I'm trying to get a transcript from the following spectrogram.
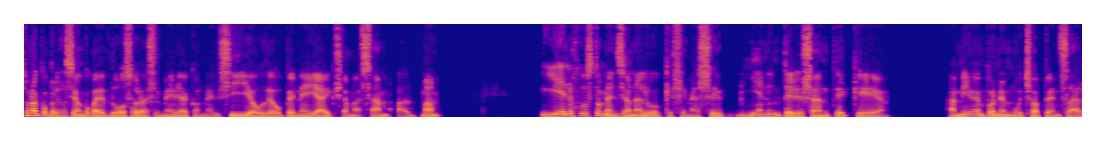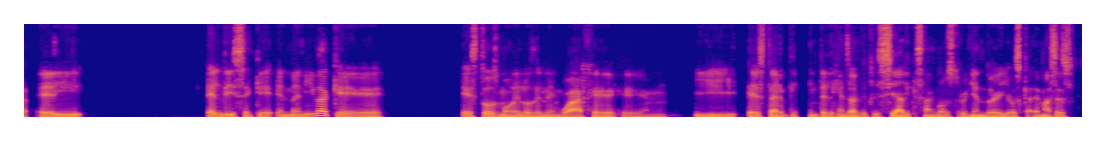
Es una conversación como de dos horas y media con el CEO de OpenAI, que se llama Sam Altman. Y él justo menciona algo que se me hace bien interesante, que a mí me pone mucho a pensar. Él, él dice que en medida que estos modelos de lenguaje em, y esta inteligencia artificial que están construyendo ellos, que además es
